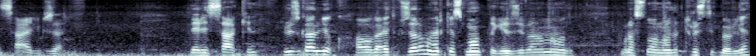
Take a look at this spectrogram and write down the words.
Sahil güzel. Deniz sakin. Rüzgar yok. Hava gayet güzel ama herkes montla geziyor. Ben anlamadım. Burası normalde turistik bölge.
